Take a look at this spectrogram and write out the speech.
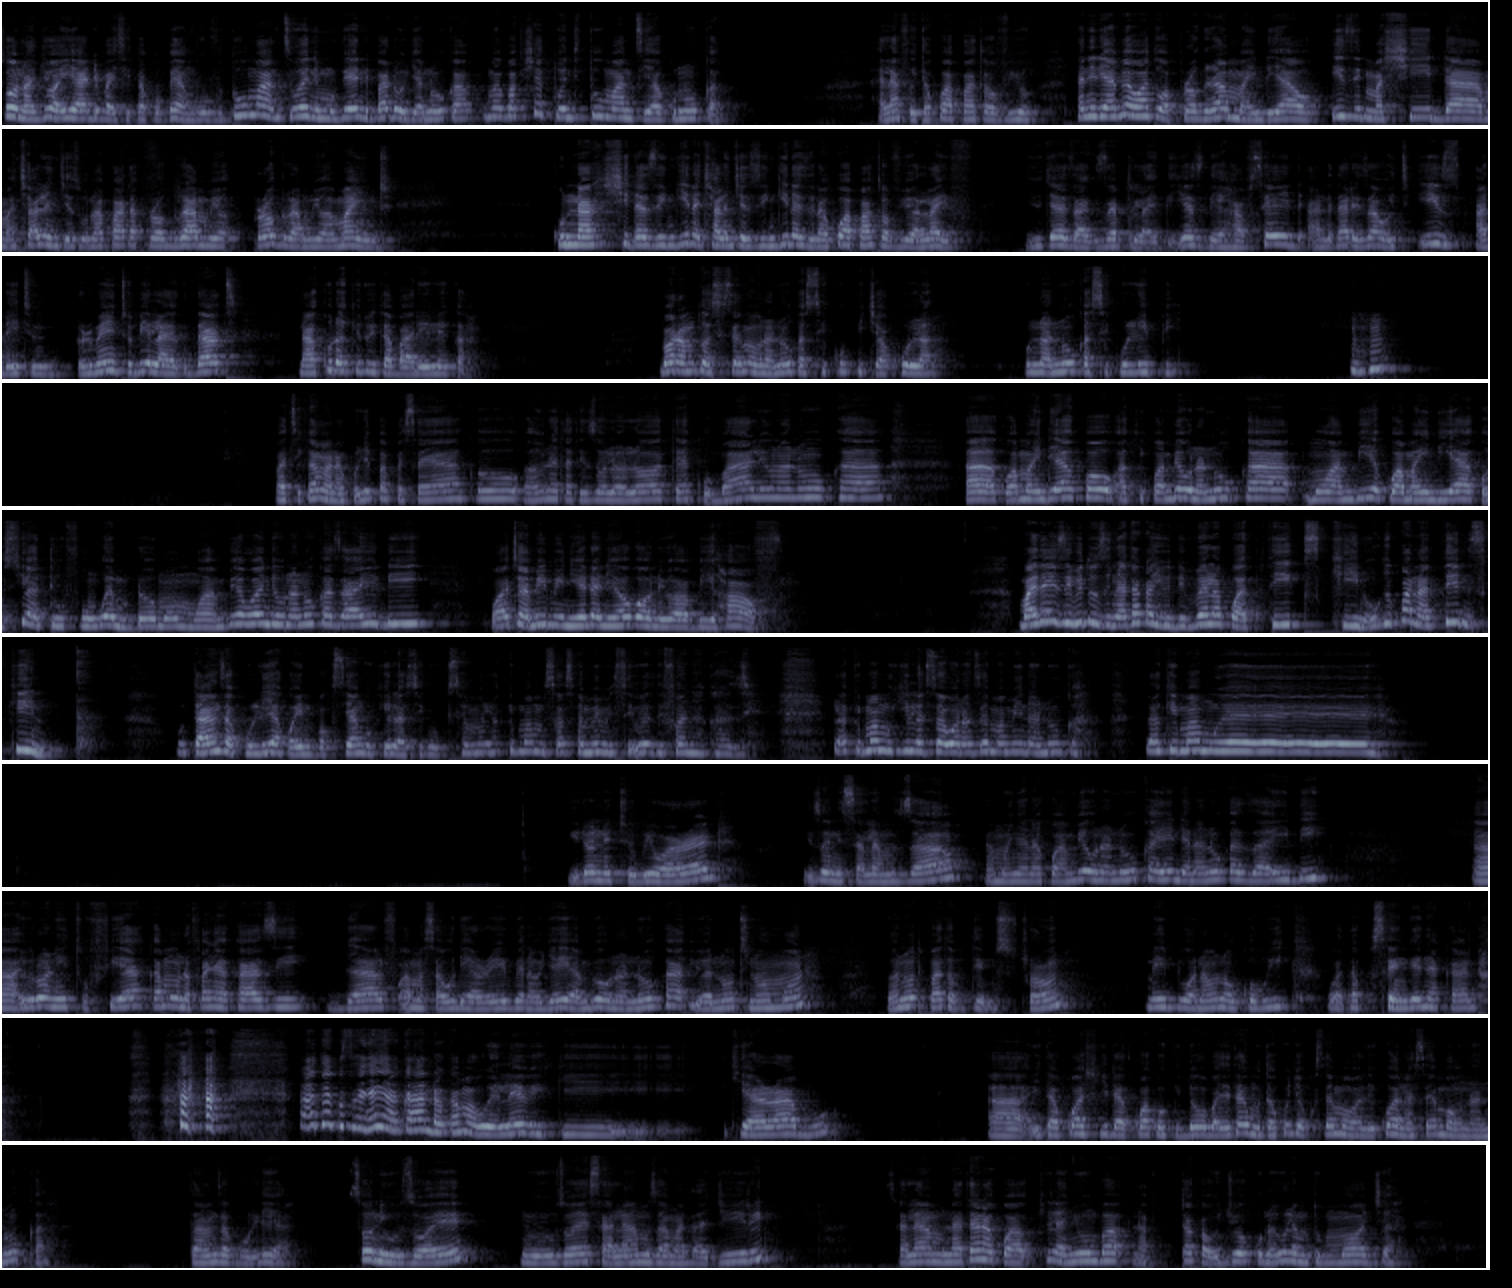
So unajua hii advice itakupea nguvu. Two months wewe ni mgeni bado hujanuka, umebakisha 22 months ya kunuka alafu itakuwa part of you. Na niliambia watu wa program mind yao, hizi mashida ma challenges unapata, program your, program your mind. Kuna shida zingine, challenges zingine zinakuwa part of your life. You just accept like yes they have said and that is how it is and it will remain to be like that, na hakuna kitu itabadilika. Bora mtu asiseme unanuka sikupi chakula, unanuka sikulipi. Mhm. Basi kama nakulipa pesa yako, hauna tatizo lolote, kubali unanuka. Uh, kwa maindi yako akikwambia unanuka, mwambie kwa maindi yako, sio ati ufungue mdomo, mwambie wewe ndio unanuka zaidi. Wacha mimi niende nioga on your behalf. By the hizi vitu zinataka you develop a thick skin. Ukikuwa na thin skin, utaanza kulia kwa inbox yangu kila siku ukisema, Lucky Mom, sasa mimi siwezi fanya kazi. Lucky Mom, kila saa wanasema mimi nanuka. Lucky Mom, yeye. You don't need to be worried. Hizo ni salamu zao, na mwenye anakuambia unanuka, yeye ndiye ananuka zaidi. Uh, you don't need to fear. Kama unafanya kazi Gulf ama Saudi Arabia na hujaiambiwa unanuka, you are not normal. You are not part of Team Strong. Maybe wanaona uko weak, watakusengenya kando hata kusengenya kando kama uelewi ki Kiarabu. Uh, itakuwa shida kwako kidogo. By the time utakuja kusema walikuwa nasema unanuka, utaanza kulia. So ni uzoe, ni uzoe salamu za matajiri salamu na tena kwa kila nyumba, nataka ujue kuna yule mtu mmoja,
